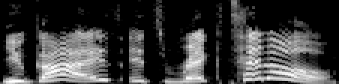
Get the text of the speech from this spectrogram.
You guys, it's Rick Tittle.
